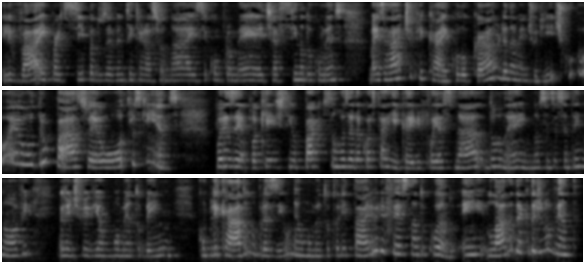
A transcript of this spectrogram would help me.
Ele vai, participa dos eventos internacionais, se compromete, assina documentos, mas ratificar e colocar no ordenamento jurídico é outro passo, é outros 500. Por exemplo, aqui a gente tem o Pacto São José da Costa Rica. Ele foi assinado né, em 1969. A gente vivia um momento bem complicado no Brasil, né, um momento autoritário. Ele foi assinado quando? Em, lá na década de 90.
